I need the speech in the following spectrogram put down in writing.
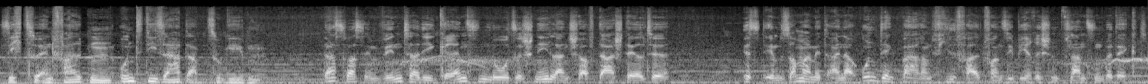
sich zu entfalten und die Saat abzugeben. Das, was im Winter die grenzenlose Schneelandschaft darstellte, ist im Sommer mit einer undenkbaren Vielfalt von sibirischen Pflanzen bedeckt.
